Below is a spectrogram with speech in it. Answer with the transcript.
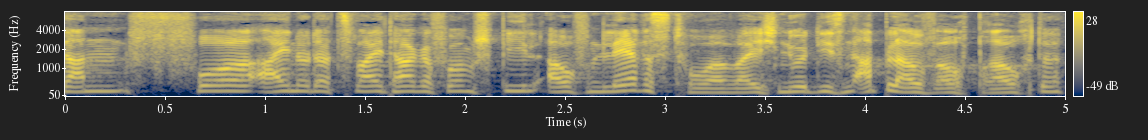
dann vor ein oder zwei Tage vor dem Spiel auf ein leeres Tor, weil ich nur diesen Ablauf auch brauchte,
